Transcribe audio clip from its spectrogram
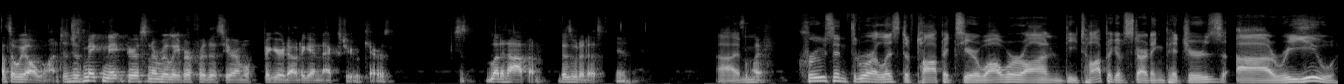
That's what we all want. To just make Nate Pearson a reliever for this year and we'll figure it out again next year. Who cares? Just let it happen. It is what it is. Yeah. Uh, cruising through our list of topics here while we're on the topic of starting pitchers. Uh, Ryu,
